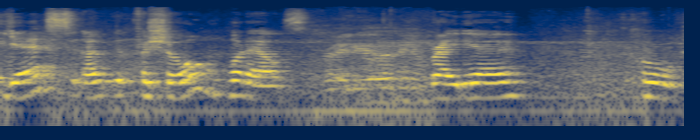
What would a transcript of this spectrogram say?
but yes, uh, for sure. What else? Radio. Radio. Cool.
